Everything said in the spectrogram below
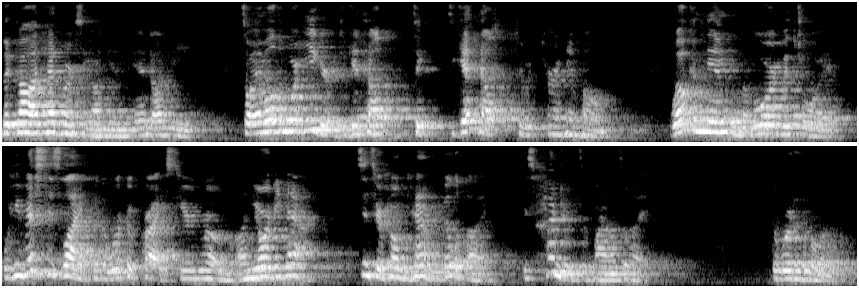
But God had mercy on him and on me. So I am all the more eager to get help to, to get help to return him home. Welcome him in the Lord with joy, for he risked his life for the work of Christ here in Rome on your behalf, since your hometown, Philippi, is hundreds of miles away. The word of the Lord.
